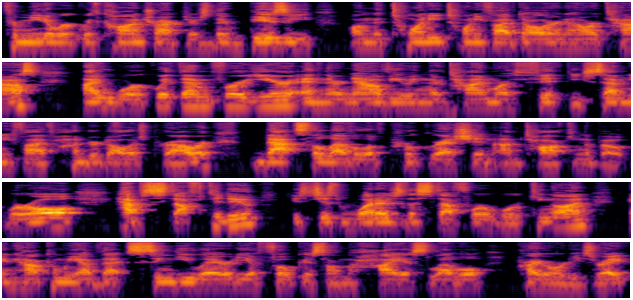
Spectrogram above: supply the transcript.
for me to work with contractors. They're busy on the 20, $25 an hour task I work with them for a year and they're now viewing their time worth 50, 75, 100 dollars per hour. That's the level of progression I'm talking about. We're all have stuff to do. It's just what is the stuff we're working on and how can we have that singularity of focus on the highest level priorities, right?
